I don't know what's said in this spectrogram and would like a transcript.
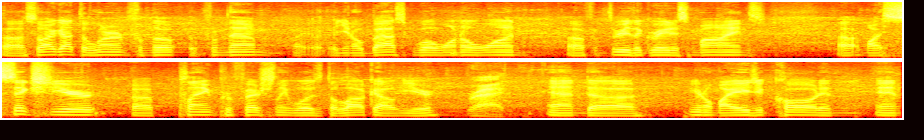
Uh, so I got to learn from the, from them. uh, You know, basketball 101 uh, from three of the greatest minds. Uh, my sixth year uh, playing professionally was the lockout year Right. and uh, you know my agent called in in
